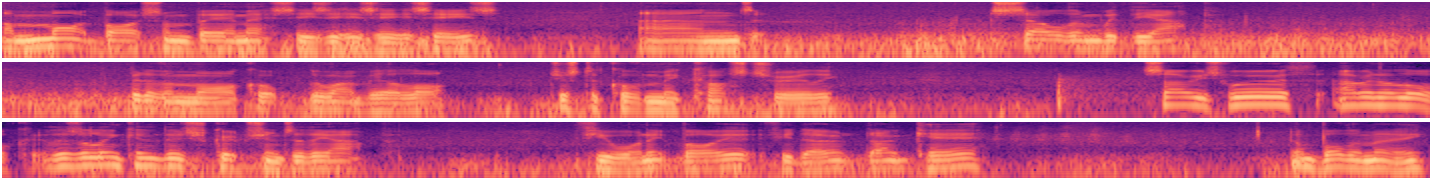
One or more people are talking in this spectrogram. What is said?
I might buy some BMSs and sell them with the app. Bit of a markup, there won't be a lot, just to cover my costs really. So it's worth having a look. There's a link in the description to the app. If you want it, buy it. If you don't, don't care. Don't bother me.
